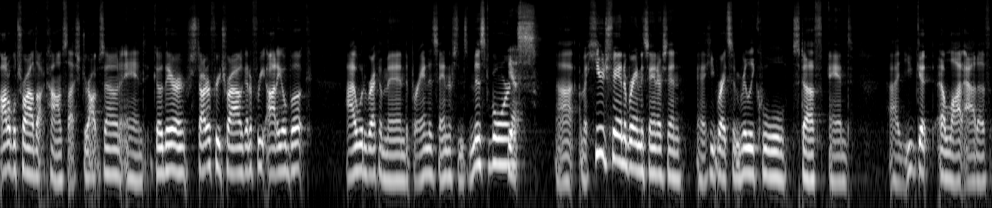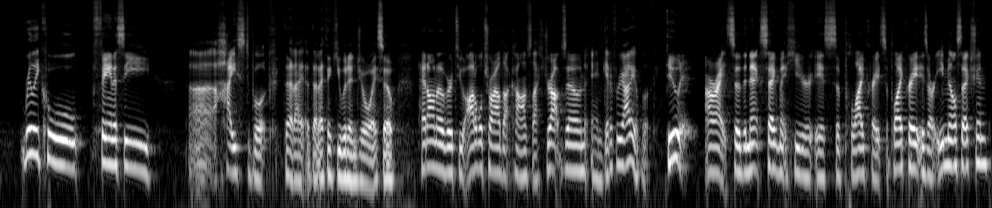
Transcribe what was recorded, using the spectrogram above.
audibletrial.com slash dropzone and go there, start a free trial, get a free audiobook. I would recommend Brandon Sanderson's Mistborn. Yes. Uh, I'm a huge fan of Brandon Sanderson. Uh, he writes some really cool stuff, and uh, you get a lot out of really cool fantasy uh, heist book that I that I think you would enjoy. So head on over to audibletrial.com slash dropzone and get a free audiobook. Do it. All right, so the next segment here is Supply Crate. Supply Crate is our email section.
